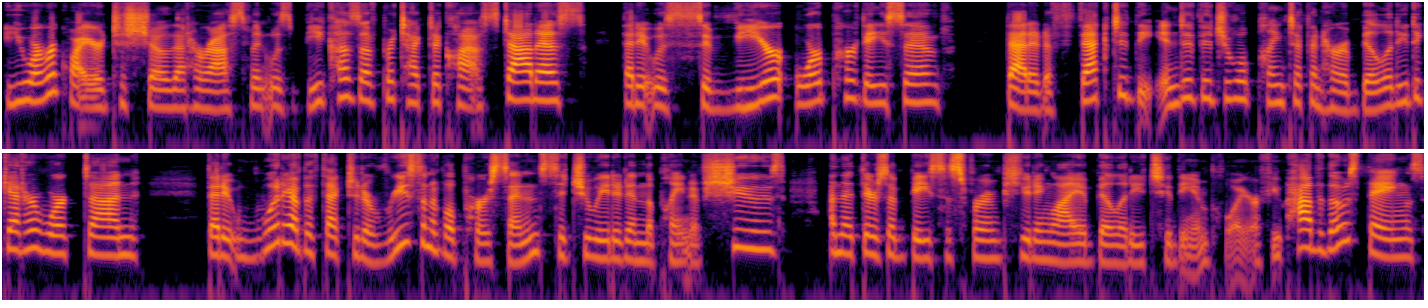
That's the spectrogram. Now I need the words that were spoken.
you are required to show that harassment was because of protected class status, that it was severe or pervasive, that it affected the individual plaintiff and her ability to get her work done, that it would have affected a reasonable person situated in the plaintiff's shoes, and that there's a basis for imputing liability to the employer. If you have those things,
